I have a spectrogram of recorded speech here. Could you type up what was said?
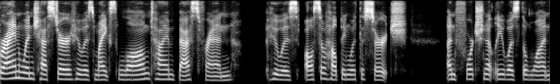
Brian Winchester, who was Mike's longtime best friend, who was also helping with the search, unfortunately was the one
